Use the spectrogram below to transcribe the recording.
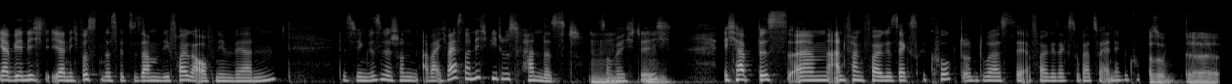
ja wir nicht, ja nicht wussten, dass wir zusammen die Folge aufnehmen werden. Deswegen wissen wir schon, aber ich weiß noch nicht, wie du es fandest, mhm. so richtig. Mhm. Ich habe bis ähm, Anfang Folge 6 geguckt und du hast Folge 6 sogar zu Ende geguckt. Also äh,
